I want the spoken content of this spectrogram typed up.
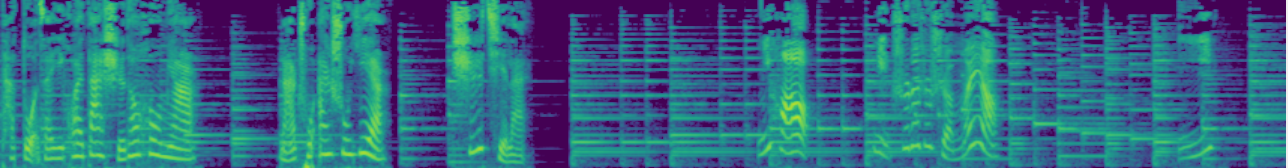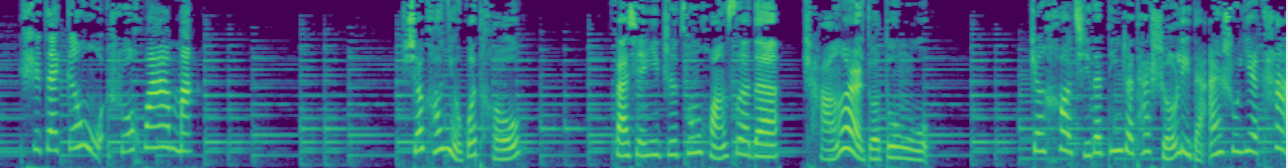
他躲在一块大石头后面，拿出桉树叶，吃起来。你好，你吃的是什么呀？咦，是在跟我说话吗？小考扭过头，发现一只棕黄色的长耳朵动物，正好奇的盯着他手里的桉树叶看。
